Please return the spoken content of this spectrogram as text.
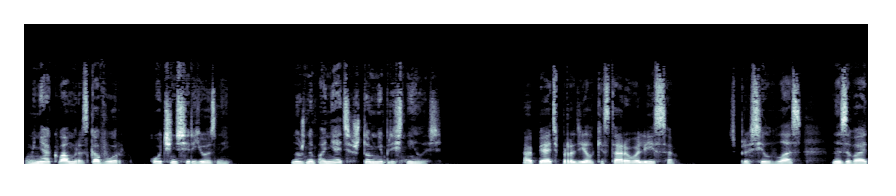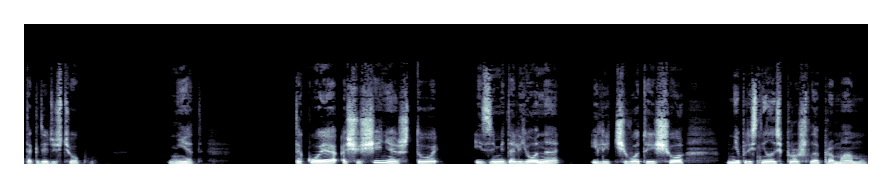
«У меня к вам разговор очень серьезный. Нужно понять, что мне приснилось». «Опять проделки старого лиса?» — спросил Влас, называя так дядю Степу. «Нет, такое ощущение, что из-за медальона или чего-то еще мне приснилось прошлое про маму,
